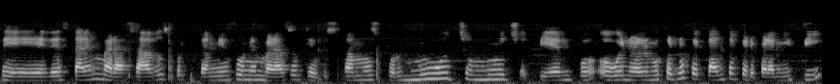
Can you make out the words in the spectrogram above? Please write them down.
de, estar embarazados, porque también fue un embarazo que buscamos por mucho, mucho tiempo, o bueno, a lo mejor no fue tanto, pero para mí sí.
